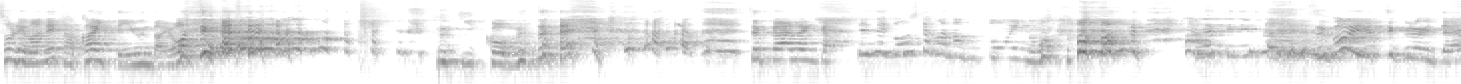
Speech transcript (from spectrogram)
それはね高いって言うんだよ」吹き込むとかなんか「先生どうして鼻太いの? 」す鼻気にされる。ごい言ってくるみたいな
